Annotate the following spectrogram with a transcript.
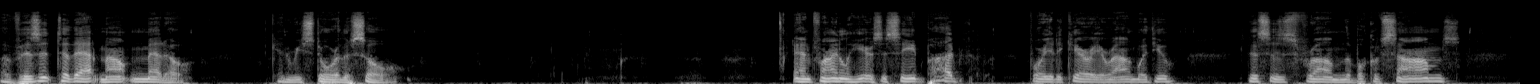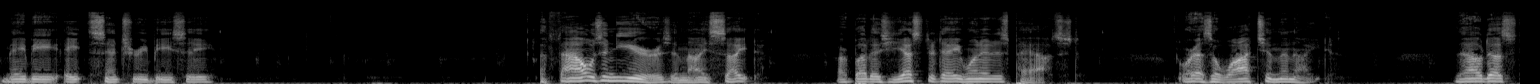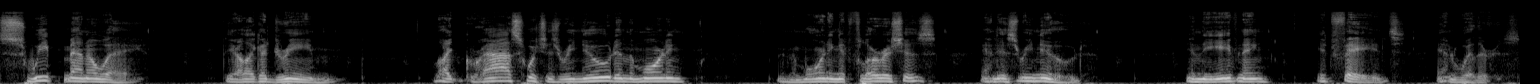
a visit to that mountain meadow can restore the soul. And finally, here's a seed pod for you to carry around with you. This is from the book of Psalms, maybe 8th century BC. A thousand years in thy sight are but as yesterday when it is past, or as a watch in the night. Thou dost sweep men away. They are like a dream, like grass which is renewed in the morning. In the morning it flourishes and is renewed. In the evening it fades and withers.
